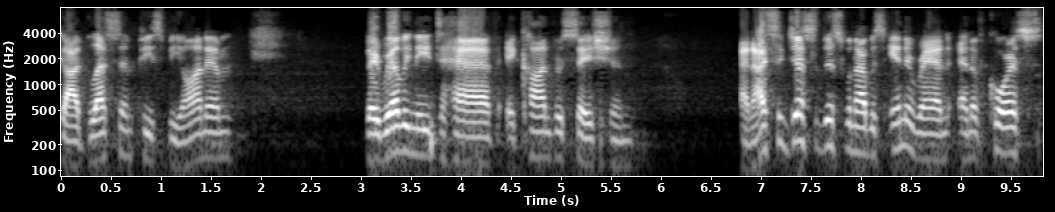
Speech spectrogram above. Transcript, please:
God bless him, peace be on him, they really need to have a conversation. And I suggested this when I was in Iran, and of course,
